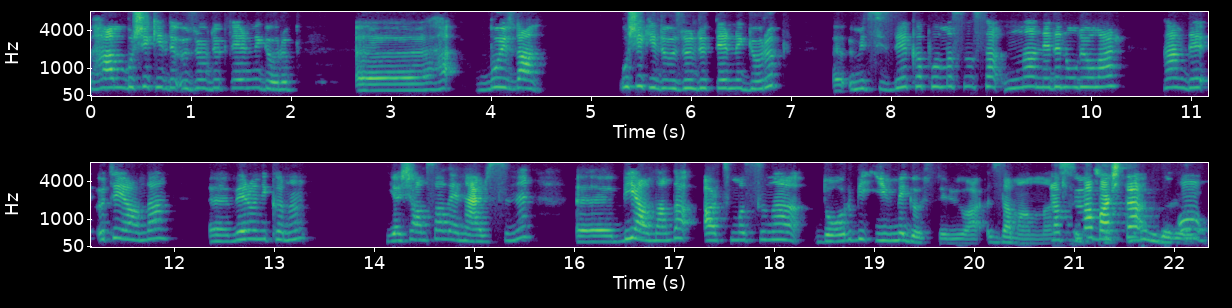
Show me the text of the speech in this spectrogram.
hem bu şekilde üzüldüklerini görüp e, bu yüzden bu şekilde üzüldüklerini görüp e, ümitsizliğe kapılmasına neden oluyorlar hem de öte yandan e, Veronica'nın yaşamsal enerjisinin e, bir yandan da artmasına doğru bir ivme gösteriyor zamanla. Aslında başta o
